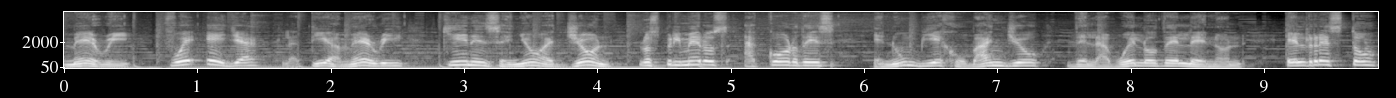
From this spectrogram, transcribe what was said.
Mary. Fue ella, la tía Mary, quien enseñó a John los primeros acordes en un viejo banjo del abuelo de Lennon. El resto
